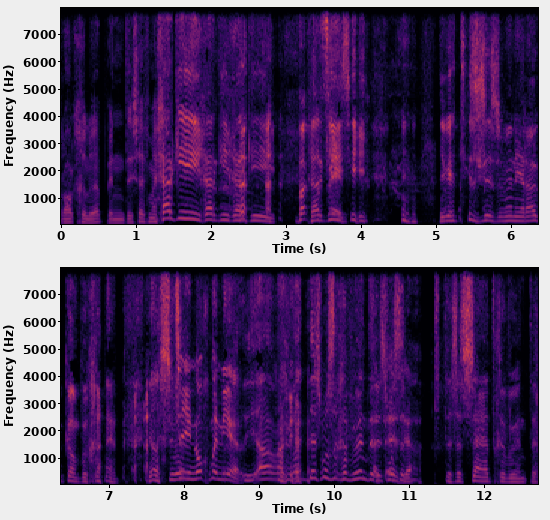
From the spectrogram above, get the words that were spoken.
raak geloop en hy sê vir my Gertjie, Gertjie, Gertjie. Gertjie. Jy weet dis is meneer Oukamp hoe gaan dit? Ja, so Sê jy nog meneer? Ja, maar wat dis mos 'n gewoonte, dis Dit is, mos 'n ja. dis 'n sad gewoonte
